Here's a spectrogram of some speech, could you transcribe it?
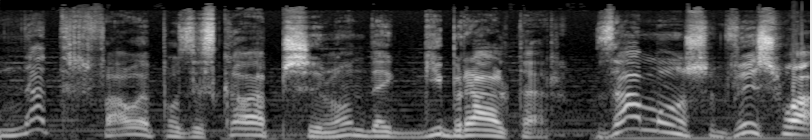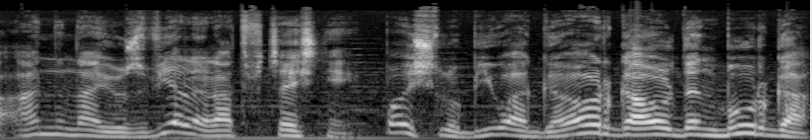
na trwałe pozyskała przylądek Gibraltar. Za mąż wyszła Anna już wiele lat wcześniej. Poślubiła Georga Oldenburga,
